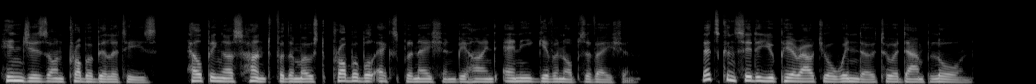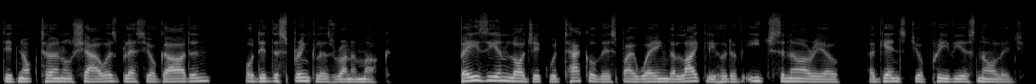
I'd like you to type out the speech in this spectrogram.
hinges on probabilities, helping us hunt for the most probable explanation behind any given observation. Let's consider you peer out your window to a damp lawn. Did nocturnal showers bless your garden, or did the sprinklers run amuck? Bayesian logic would tackle this by weighing the likelihood of each scenario against your previous knowledge.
